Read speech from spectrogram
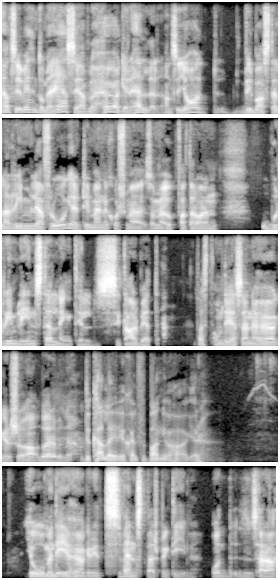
Alltså jag vet inte om jag är så jävla höger heller. Alltså jag vill bara ställa rimliga frågor till människor som jag, som jag uppfattar har en orimlig inställning till sitt arbete. Fast om det sen är höger så ja, då är det väl det. Du kallar ju dig själv för banjo-höger. Jo, men det är ju höger i ett svenskt perspektiv. Och så här,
